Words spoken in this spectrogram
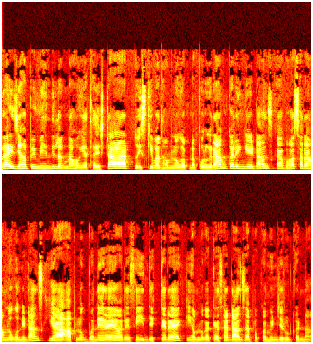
guys यहाँ पे मेहंदी लगना हो गया था स्टार्ट तो इसके बाद हम लोग अपना प्रोग्राम करेंगे डांस का। बहुत सारा हम लोगों ने डांस किया, आप लोग बने रहे और ऐसे ही देखते रहे कि हम लोग का कैसा डांस है, आप लोग कमेंट ज़रूर करना।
